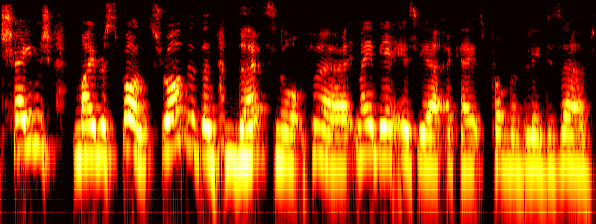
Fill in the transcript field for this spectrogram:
change my response rather than that's not fair. Maybe it is, yeah, okay, it's probably deserved.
